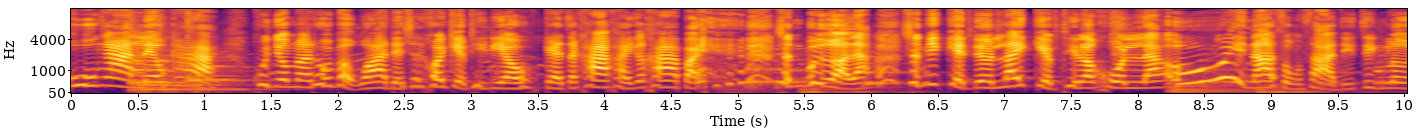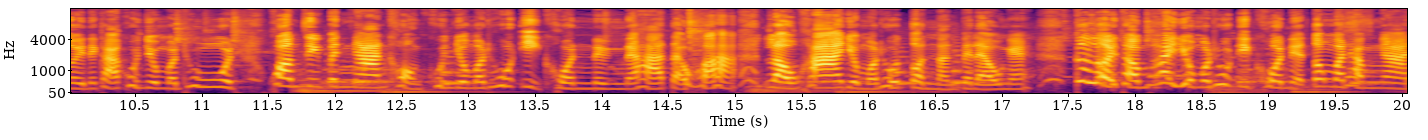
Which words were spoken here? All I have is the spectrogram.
อู้งานแล้วค่ะ คุณยมทูตบอกว่าเดี๋ยวฉันค่อยเก็บทีเดียว แกจะฆ่าใครก็ฆ่าไป ฉันเบื่อละฉันขี้เกียจเดินไล่เก็บทีละคนแล้วโอ้ยน่าสงสารจริงๆเลยนะคะ คุณยมทูต ความจริงเป็นงานของคุณยมทูตอีกคนนึงนะคะ แต่ว่าเราฆ่ายมทูตตนนั้นไปแล้วไง ก็เลยทำให้ยมทูตอีกคนเนี่ยต้องมาทำงาน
